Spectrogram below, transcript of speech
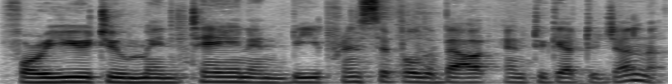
for you to maintain and be principled about and to get to Jannah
